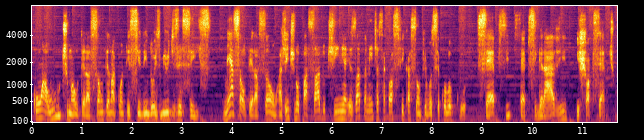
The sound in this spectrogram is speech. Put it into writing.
com a última alteração tendo acontecido em 2016. Nessa alteração, a gente no passado tinha exatamente essa classificação que você colocou: sepse, sepse grave e choque séptico.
